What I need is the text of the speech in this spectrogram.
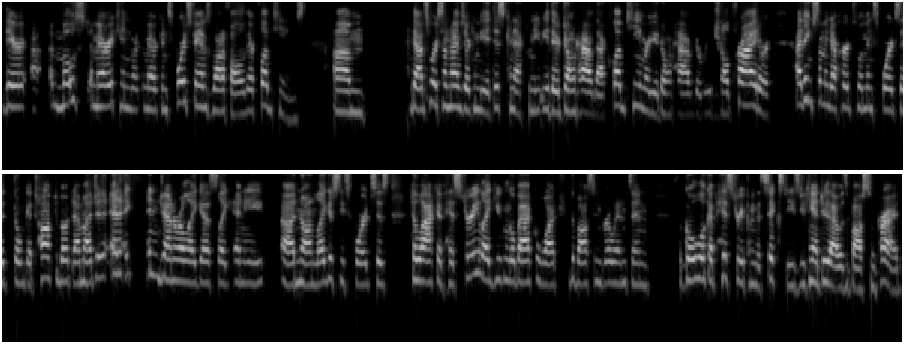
there uh, most American North American sports fans want to follow their club teams. Um, that's where sometimes there can be a disconnect when you either don't have that club team or you don't have the regional pride or I think something that hurts women's sports that don't get talked about that much. And in general, I guess like any uh, non-legacy sports is the lack of history. Like you can go back and watch the Boston Bruins and go look up history from the 60s. You can't do that with Boston Pride.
